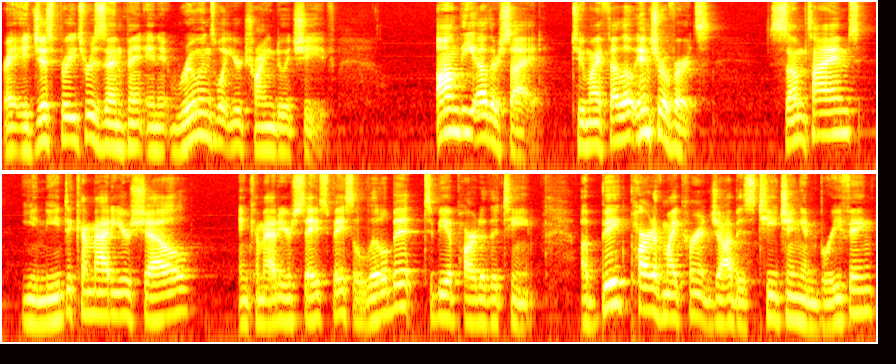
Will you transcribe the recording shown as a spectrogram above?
right? It just breeds resentment and it ruins what you're trying to achieve. On the other side, to my fellow introverts, sometimes you need to come out of your shell and come out of your safe space a little bit to be a part of the team. A big part of my current job is teaching and briefing,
